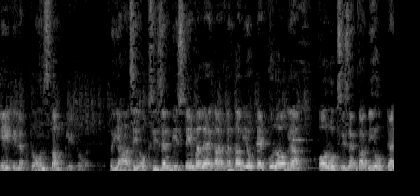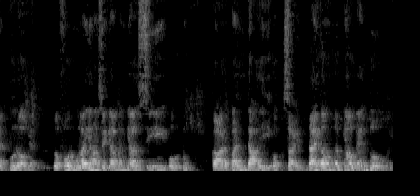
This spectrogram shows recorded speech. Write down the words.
एट इलेक्ट्रॉन्स कंप्लीट हो गए। तो यहाँ से ऑक्सीजन भी स्टेबल है, कार्बन का भी ऑक्टेट पूरा हो गया और ऑक्सीजन का भी ऑक्टेट पूरा हो गया। तो फॉर्मूला यहाँ से क्या बन गया? CO two carbon dioxide di का मतलब क्या होता है? दो हो गई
